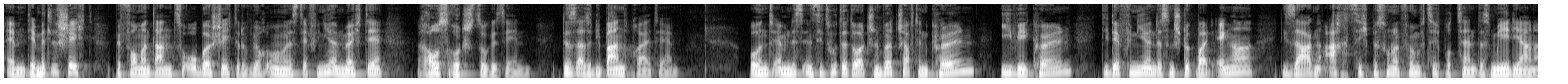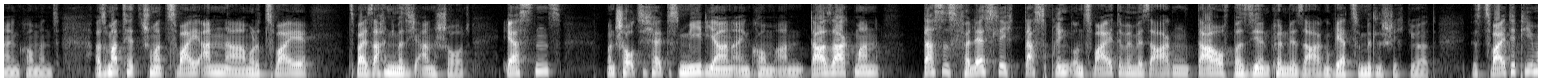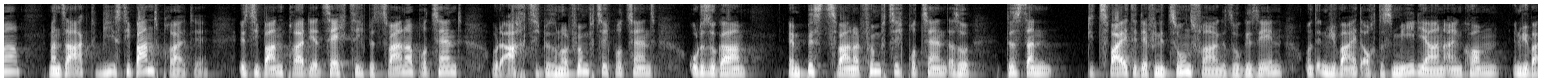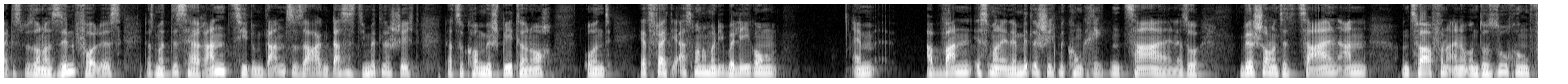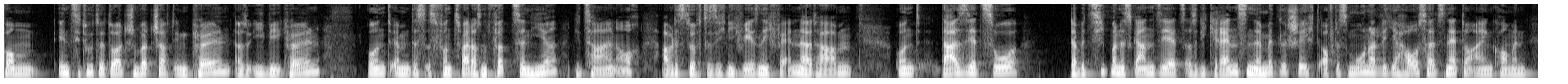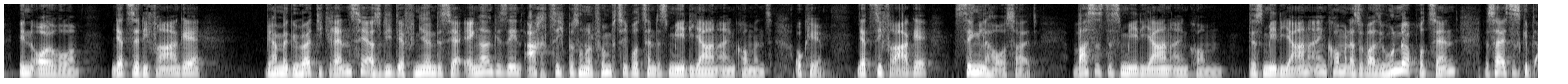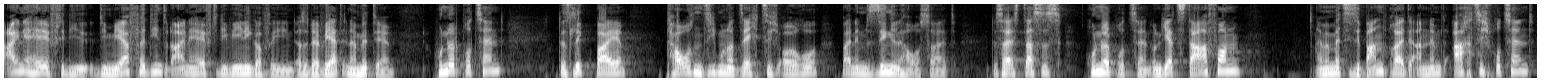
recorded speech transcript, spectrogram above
ähm, der Mittelschicht, bevor man dann zur Oberschicht oder wie auch immer man das definieren möchte, rausrutscht so gesehen. Das ist also die Bandbreite. Und ähm, das Institut der deutschen Wirtschaft in Köln, IW Köln, die definieren das ein Stück weit enger. Die sagen 80 bis 150 Prozent des Medianeinkommens. Also man hat jetzt schon mal zwei Annahmen oder zwei, zwei Sachen, die man sich anschaut. Erstens, man schaut sich halt das Medianeinkommen an. Da sagt man, das ist verlässlich, das bringt uns weiter, wenn wir sagen, darauf basieren können wir sagen, wer zur Mittelschicht gehört. Das zweite Thema, man sagt, wie ist die Bandbreite? Ist die Bandbreite jetzt 60 bis 200 Prozent oder 80 bis 150 Prozent oder sogar ähm, bis 250 Prozent? Also das ist dann die zweite Definitionsfrage so gesehen und inwieweit auch das Medianeinkommen, inwieweit es besonders sinnvoll ist, dass man das heranzieht, um dann zu sagen, das ist die Mittelschicht, dazu kommen wir später noch. Und jetzt vielleicht erstmal nochmal die Überlegung, ähm, ab wann ist man in der Mittelschicht mit konkreten Zahlen? Also wir schauen uns jetzt Zahlen an, und zwar von einer Untersuchung vom Institut der deutschen Wirtschaft in Köln, also IW Köln. Und ähm, das ist von 2014 hier, die Zahlen auch, aber das dürfte sich nicht wesentlich verändert haben. Und da ist es jetzt so, da bezieht man das Ganze jetzt, also die Grenzen der Mittelschicht auf das monatliche Haushaltsnettoeinkommen in Euro. Jetzt ist ja die Frage, wir haben ja gehört, die Grenze, also die definieren das ja enger gesehen, 80 bis 150 Prozent des Medianeinkommens. Okay, jetzt die Frage, Single-Haushalt. Was ist das Medianeinkommen? Das Medianeinkommen, also quasi 100 Prozent. Das heißt, es gibt eine Hälfte, die, die mehr verdient und eine Hälfte, die weniger verdient. Also der Wert in der Mitte. 100 Prozent, das liegt bei 1760 Euro bei einem Single-Haushalt. Das heißt, das ist 100 Prozent. Und jetzt davon, wenn man jetzt diese Bandbreite annimmt, 80 Prozent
